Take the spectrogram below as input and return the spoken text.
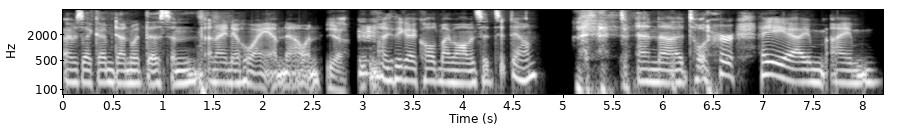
I was like, I'm done with this, and and I know who I am now. And Yeah. I think I called my mom and said, sit down, and uh, told her, hey, I'm I'm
